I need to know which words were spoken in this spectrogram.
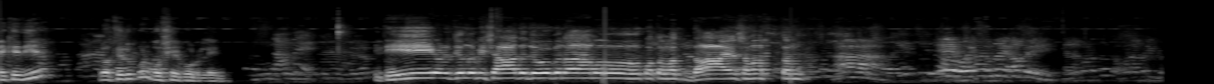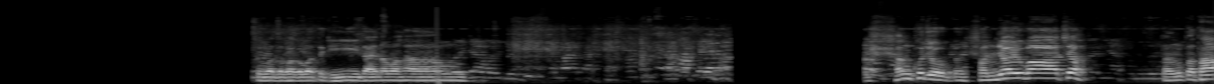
রেখে দিয়ে রথের উপর বসে পড়লেন। ইতি অর্জুন বিষাদ যোগ নাম প্রথমোধ্যায় সমাপ্তম। ভগবত গীতায় নমঃ। শঙ্খযোগ সঞ্জয় উবাচ তং তথা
